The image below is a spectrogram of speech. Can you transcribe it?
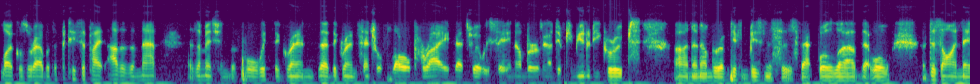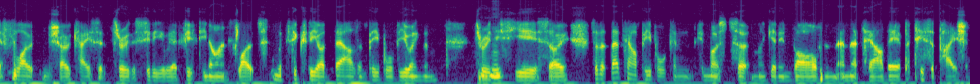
locals are able to participate. Other than that, as I mentioned before, with the Grand the, the Grand Central Floral Parade, that's where we see a number of our different community groups and a number of different businesses that will uh, that will design their float and showcase it through the city. We had 59 floats with 60 odd thousand people viewing them through mm-hmm. this year. So so that that's how people can can most certainly get involved, and, and that's how their participation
